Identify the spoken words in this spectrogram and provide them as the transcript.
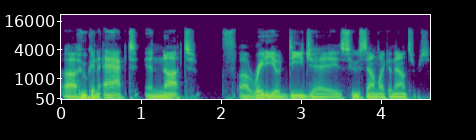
uh, who can act and not uh, radio DJs who sound like announcers.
